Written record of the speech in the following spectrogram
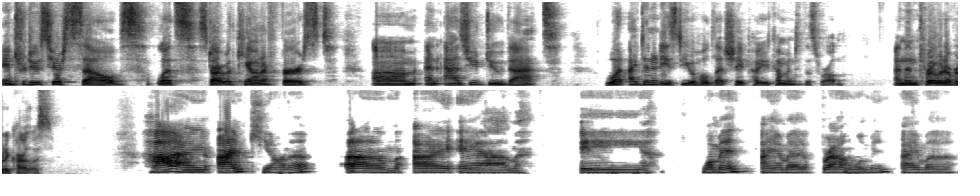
introduce yourselves. Let's start with Kiana first. Um, and as you do that, what identities do you hold that shape how you come into this world? And then throw it over to Carlos. Hi, I'm Kiana. Um, I am a woman. I am a brown woman. I am a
